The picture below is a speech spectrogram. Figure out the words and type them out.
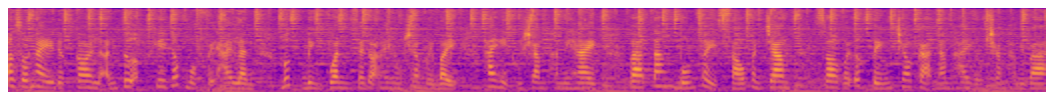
Con số này được coi là ấn tượng khi gấp 1,2 lần mức bình quân giai đoạn 2017-2022 và tăng 4,6% so với ước tính cho cả năm 2023.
